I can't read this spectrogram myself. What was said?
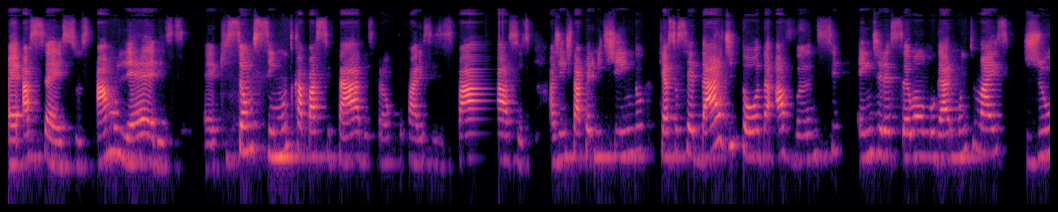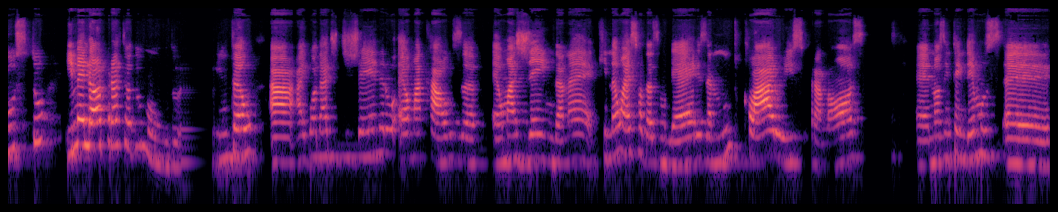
é, acessos a mulheres é, que são, sim, muito capacitadas para ocupar esses espaços, a gente está permitindo que a sociedade toda avance em direção a um lugar muito mais justo e melhor para todo mundo. Então, a, a, igualdade de gênero é uma causa, é uma agenda, né, que não é só das mulheres, é muito claro isso para nós. É, nós entendemos é,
